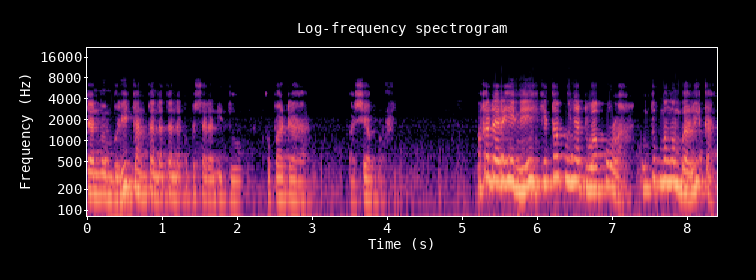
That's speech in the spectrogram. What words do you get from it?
dan memberikan tanda-tanda kebesaran itu kepada siapa. Maka dari ini kita punya dua pola untuk mengembalikan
